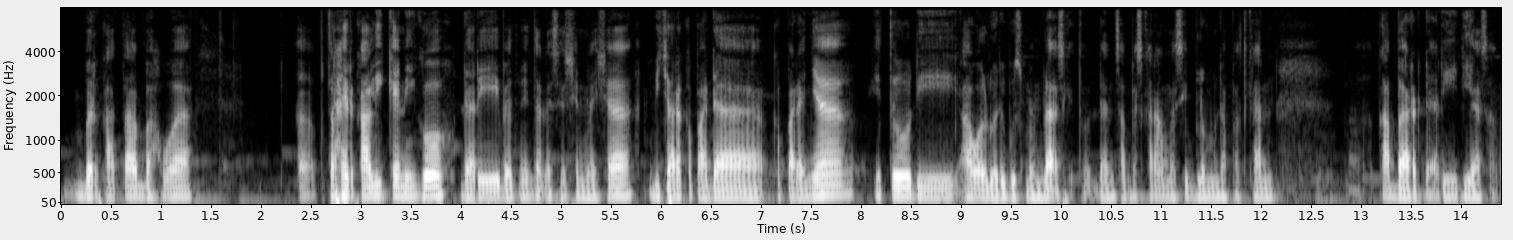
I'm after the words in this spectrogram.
berkata bahwa uh, terakhir kali Kenny Go dari Badminton Association Malaysia bicara kepada kepadanya itu di awal 2019 gitu. Dan sampai sekarang masih belum mendapatkan uh, kabar dari dia sam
